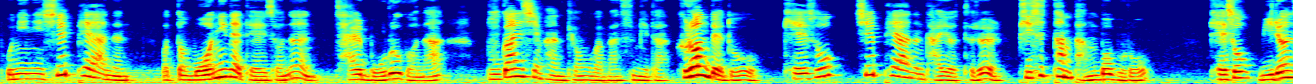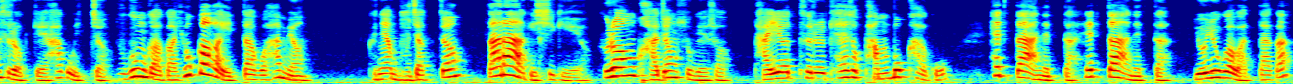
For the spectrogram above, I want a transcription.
본인이 실패하는 어떤 원인에 대해서는 잘 모르거나 무관심한 경우가 많습니다. 그런데도 계속 실패하는 다이어트를 비슷한 방법으로 계속 미련스럽게 하고 있죠. 누군가가 효과가 있다고 하면 그냥 무작정 따라하기 식이에요. 그런 과정 속에서 다이어트를 계속 반복하고 했다 안 했다 했다 안 했다 요요가 왔다가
